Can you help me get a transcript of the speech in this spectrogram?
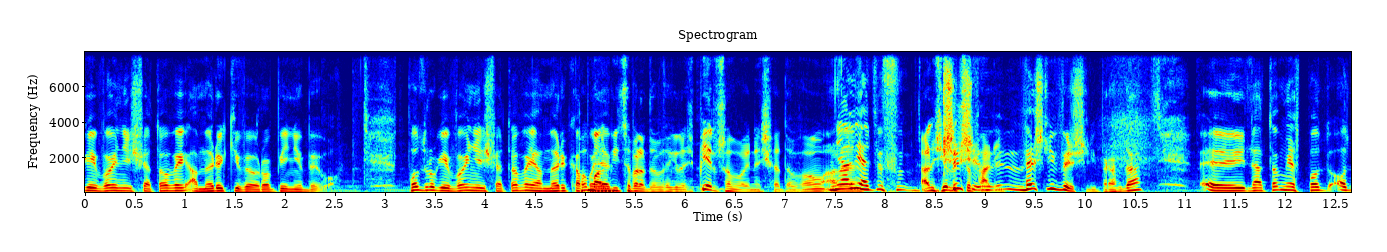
II wojny światowej Ameryki w Europie nie było. Po II wojnie światowej Ameryka Pomogli pojawiła... co prawda wygrać pierwszą wojnę światową, ale... Nie, ale, w, ale się wycofali. Weszli, wyszli, prawda? E, natomiast pod, od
